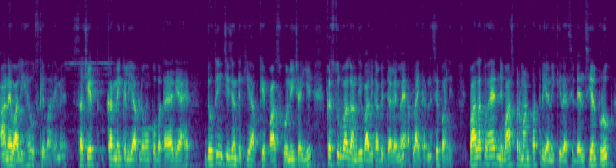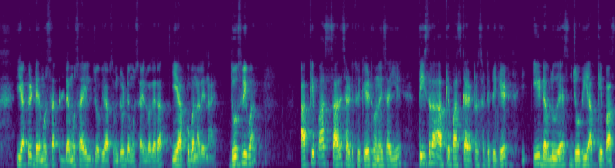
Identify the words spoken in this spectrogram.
आने वाली है, उसके बारे में। सचेत करने के लिए आप लोगों को बताया गया है, दो तीन चीज़ें देखिए आपके पास होनी चाहिए कस्तूरबा गांधी बालिका विद्यालय में अप्लाई करने से पहले। पहला तो है निवास प्रमाण पत्र, यानी कि रेसिडेंशियल प्रूफ, या फिर डेमोसा, डेमोसाइल, जो भी आप समझो, डेमोसाइल वगैरह, ये आपको बना लेना है। दूसरी बात आपके पास सारे सर्टिफिकेट होने चाहिए। तीसरा, आपके पास character certificate E W S जो भी आपके पास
